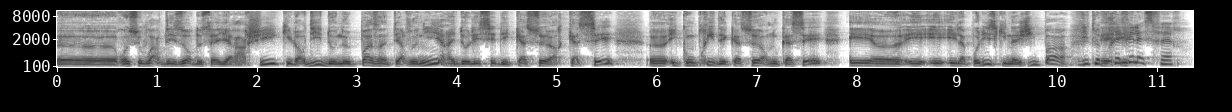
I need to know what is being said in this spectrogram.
euh, recevoir des ordres de sa hiérarchie qui leur dit de ne pas intervenir et de laisser des casseurs casser, euh, y compris des casseurs nous casser, et, euh, et, et- et la police qui n'agit pas. Vous dites le Et- préfet et- laisse faire.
